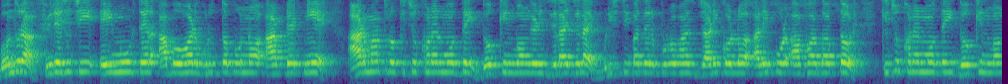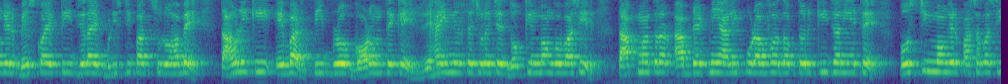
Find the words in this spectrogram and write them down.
বন্ধুরা, ফিরে এসেছি এই মুহূর্তের আবহাওয়ার গুরুত্বপূর্ণ আপডেট নিয়ে। আর মাত্র কিছুক্ষণের মধ্যেই দক্ষিণবঙ্গের জেলায় জেলায় বৃষ্টিপাতের পূর্বাভাস জারি করল আলিপুর আবহাওয়া দপ্তর। কিছুক্ষণের মধ্যেই দক্ষিণবঙ্গের বেশ কয়েকটি জেলায় বৃষ্টিপাত শুরু হবে। তাহলে কি এবার তীব্র গরম থেকে রেহাই মিলতে চলেছে দক্ষিণবঙ্গবাসীর? তাপমাত্রার আপডেট নিয়ে আলিপুর আবহাওয়া দপ্তর কি জানিয়েছে? পশ্চিমবঙ্গের পাশাপাশি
